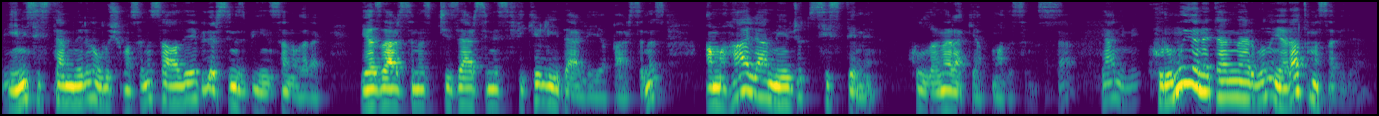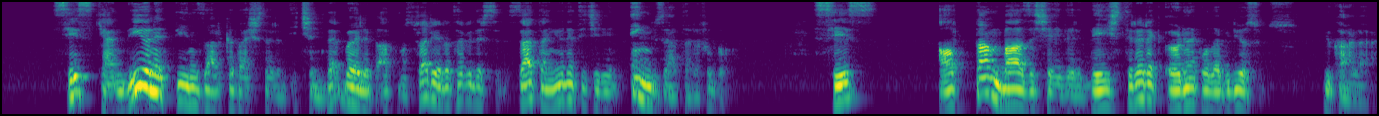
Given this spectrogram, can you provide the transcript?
Yeni sistemlerin oluşmasını sağlayabilirsiniz bir insan olarak. Yazarsınız, çizersiniz, fikir liderliği yaparsınız ama hala mevcut sistemi kullanarak yapmalısınız. Yani kurumu yönetenler bunu yaratmasa bile siz kendi yönettiğiniz arkadaşların içinde böyle bir atmosfer yaratabilirsiniz. Zaten yöneticiliğin en güzel tarafı bu. Siz alttan bazı şeyleri değiştirerek örnek olabiliyorsunuz yukarılara.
